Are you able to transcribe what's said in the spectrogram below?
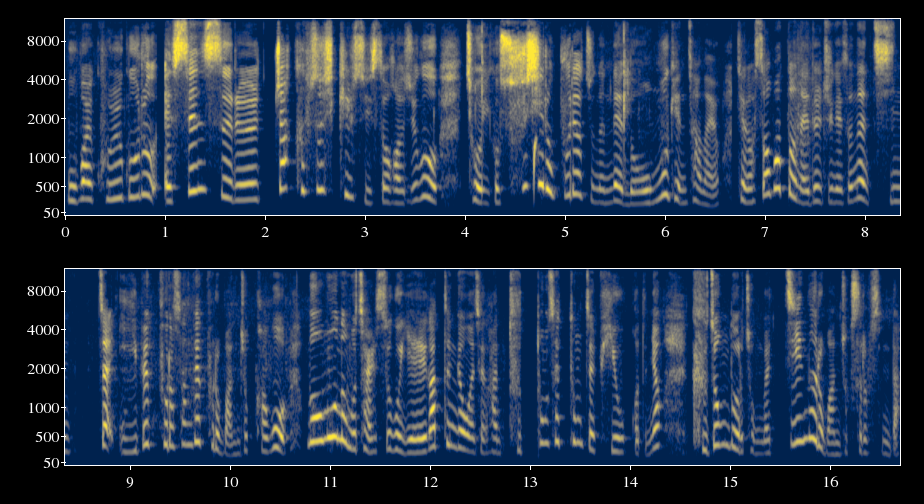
모발 골고루 에센스를 쫙 흡수시킬 수 있어가지고 저 이거 수시로 뿌려주는데 너무 괜찮아요. 제가 써봤던 애들 중에서는 진짜 진짜 200% 300% 만족하고 너무너무 잘 쓰고 얘 같은 경우에 제가 한 두 통, 세 통째 비웠거든요. 그 정도로 정말 찐으로 만족스럽습니다.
